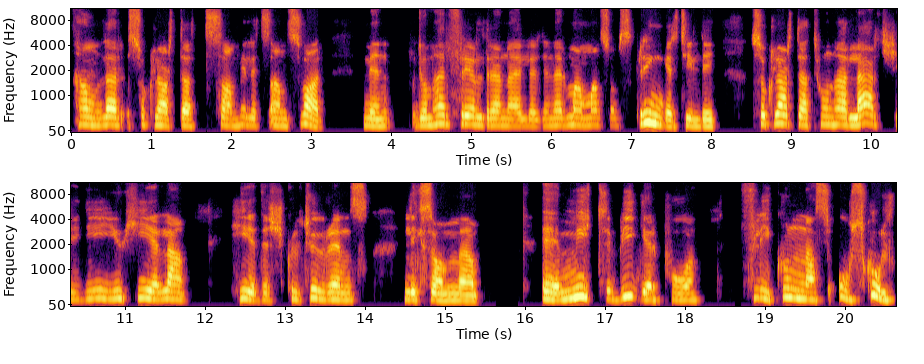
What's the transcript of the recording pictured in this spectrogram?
handlar såklart om samhällets ansvar. Men de här föräldrarna eller den här mamman som springer till dig, såklart att hon har lärt sig, det är ju hela hederskulturens liksom, eh, eh, myt bygger på flickornas oskuld.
